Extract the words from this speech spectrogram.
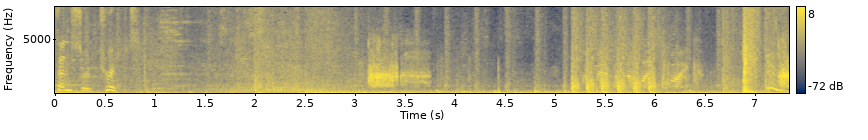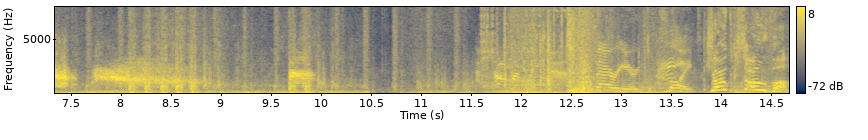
Sensor tripped. Deployed. Joke's over.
